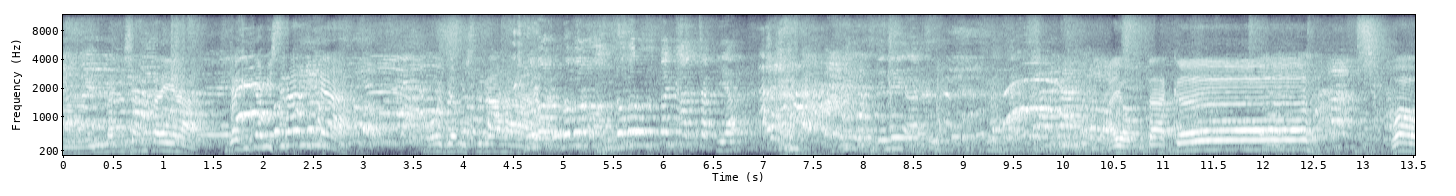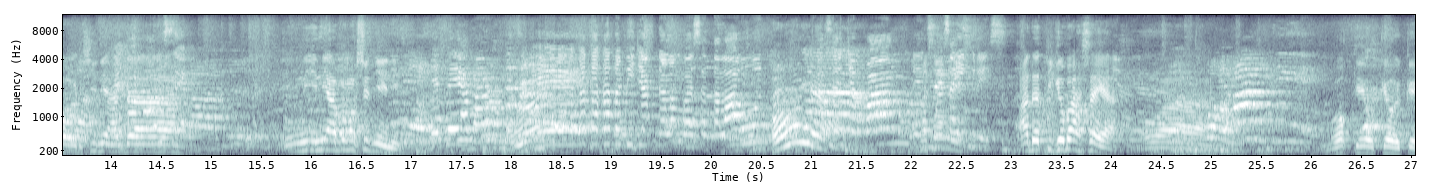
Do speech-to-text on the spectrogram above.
Nah, ini lagi santai ya. Lagi jam istirahat ini ya? Oh, jam istirahat. Nomor nomor nomor urutannya acak ya. Ini Ayo kita ke Wow, di sini ada ini ini apa maksudnya ini? Kata-kata bijak dalam bahasa Talaut, Oh, iya. bahasa Jepang, dan bahasa Inggris. Ada tiga bahasa ya? Wah. Oke oke oke,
